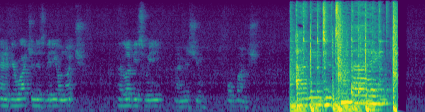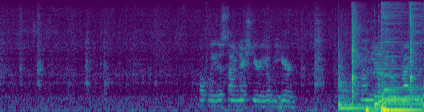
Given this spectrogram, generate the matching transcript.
And if you're watching this video, Nutch, I love you, sweetie. I miss you a whole bunch. I need you tonight. This time next year you'll be here showing me how to cook Thailand.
